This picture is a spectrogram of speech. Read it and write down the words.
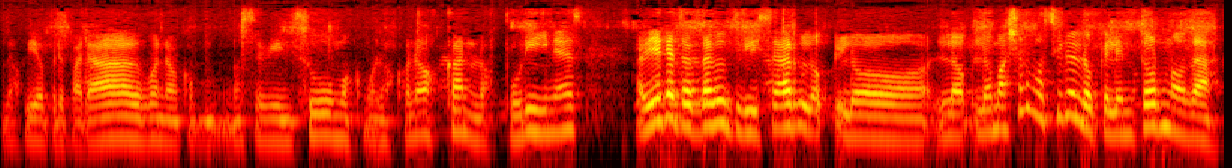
los biopreparados, bueno, como, no sé, insumos, como los conozcan, los purines, había que tratar de utilizar lo, lo, lo, mayor posible lo que el entorno da,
